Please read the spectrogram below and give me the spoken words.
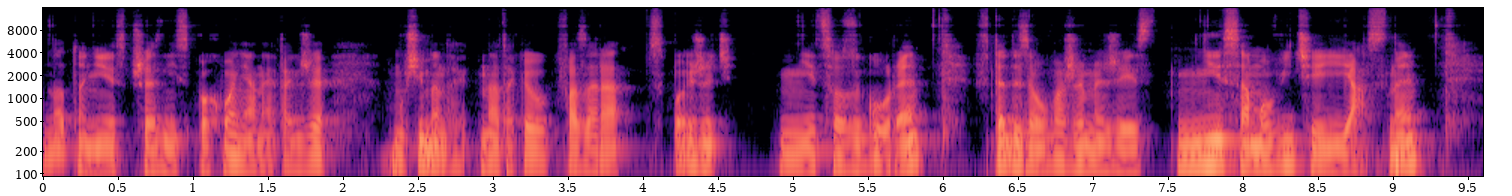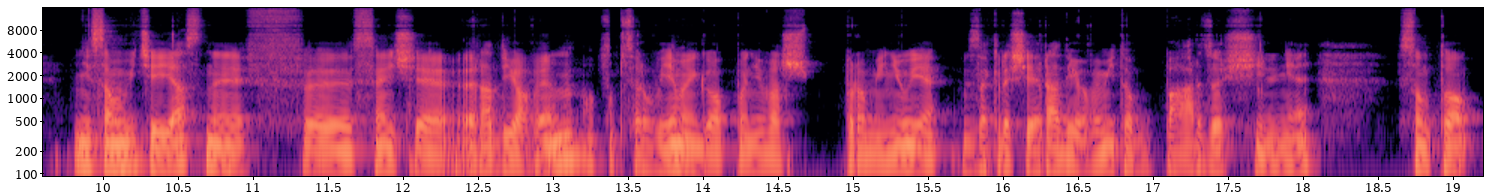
no to nie jest przez nic pochłaniane. Także musimy na takiego kwazara spojrzeć nieco z góry. Wtedy zauważymy, że jest niesamowicie jasny. Niesamowicie jasny w sensie radiowym. Obserwujemy go, ponieważ promieniuje w zakresie radiowym i to bardzo silnie. Są to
